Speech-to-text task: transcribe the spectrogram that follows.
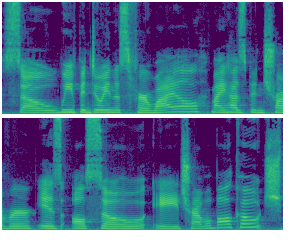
So we've been doing this for a while. My husband Trevor is also a travel ball coach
